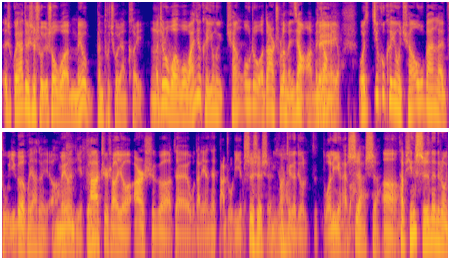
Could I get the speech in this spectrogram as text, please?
呃，国家队是属于说我没有本土球员可以啊，就是我我完全可以用全欧洲，我当然除了门将啊，门将没有，我几乎可以用全欧班来组一个国家队啊，没问题。他至少有二十个在五大联赛打主力的，是是是，你说这个就多厉害吧？是啊是啊啊，他平时的那种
